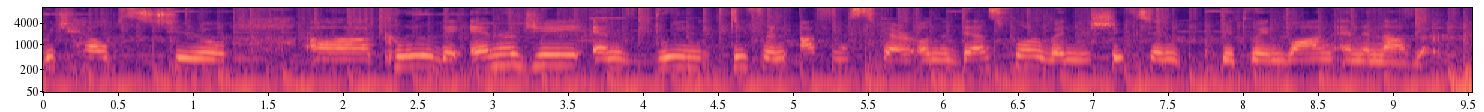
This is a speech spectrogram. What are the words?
which helps to uh, clear the energy and bring different atmosphere on the dance floor when you're shifting between one and another.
